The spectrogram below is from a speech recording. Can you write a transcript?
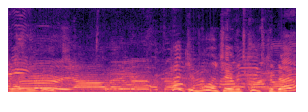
Ja, wie weet. Kijk, je broertje heeft het goed gedaan.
